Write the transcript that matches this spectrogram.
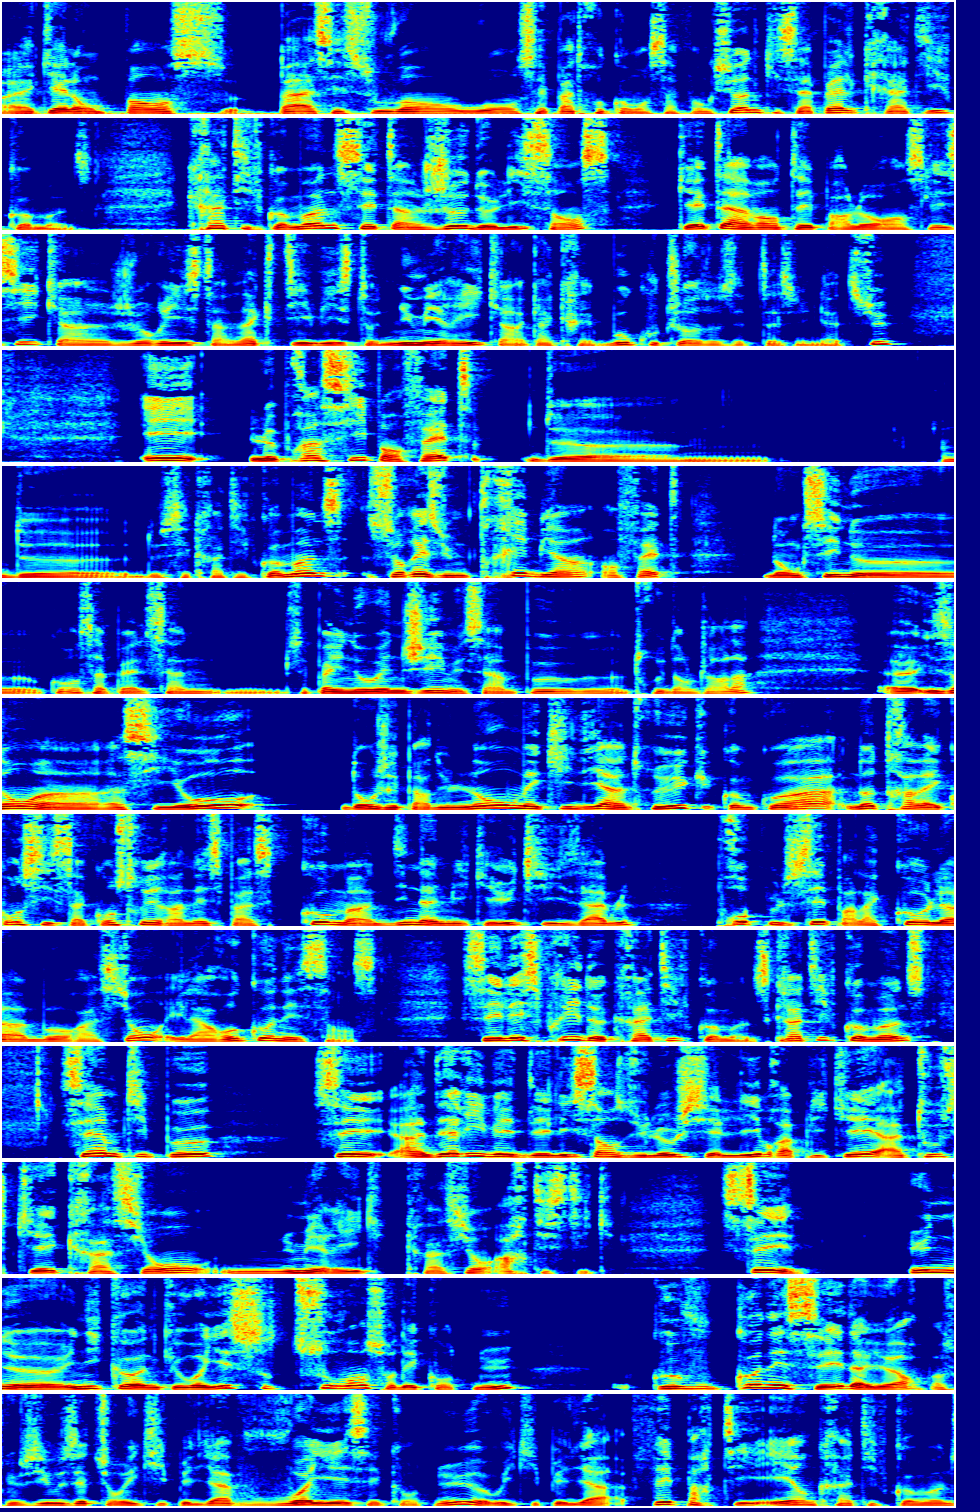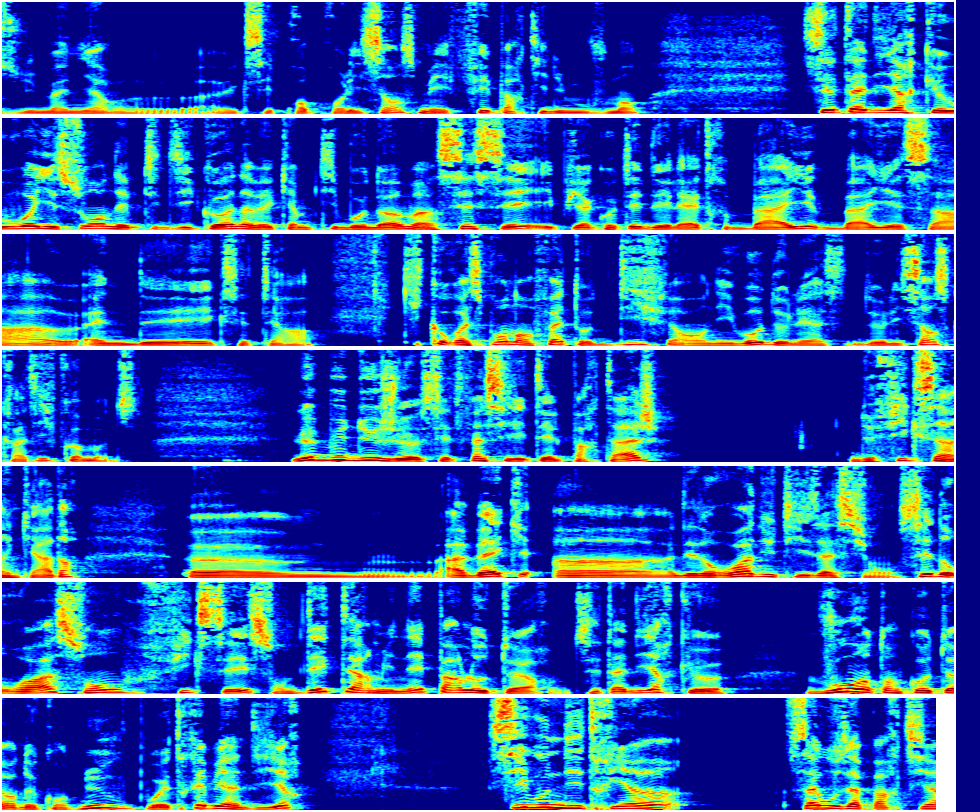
à laquelle on pense pas assez souvent ou on sait pas trop comment ça fonctionne, qui s'appelle Creative Commons. Creative Commons, c'est un jeu de licence qui a été inventé par Laurence Lessig, un juriste, un activiste numérique, hein, qui a créé beaucoup de choses aux États-Unis là-dessus. Et le principe, en fait, de, de, de ces Creative Commons se résume très bien, en fait. Donc c'est une... Comment ça s'appelle? C'est pas une ONG, mais c'est un peu un truc dans le genre là. Euh, ils ont un, un CEO dont j'ai perdu le nom, mais qui dit un truc comme quoi notre travail consiste à construire un espace commun, dynamique et utilisable, propulsé par la collaboration et la reconnaissance. C'est l'esprit de Creative Commons. Creative Commons, c'est un petit peu c'est un dérivé des licences du logiciel libre appliqué à tout ce qui est création numérique, création artistique. C'est une, une icône que vous voyez souvent sur des contenus, que vous connaissez d'ailleurs, parce que si vous êtes sur Wikipédia, vous voyez ces contenus. Wikipédia fait partie et en Creative Commons d'une manière euh, avec ses propres licences, mais fait partie du mouvement. C'est-à-dire que vous voyez souvent des petites icônes avec un petit bonhomme, un CC, et puis à côté des lettres BY, BY SA, euh, ND, etc. qui correspondent en fait aux différents niveaux de, de licence Creative Commons. Le but du jeu, c'est de faciliter le partage, de fixer un cadre, euh, avec un, des droits d'utilisation. Ces droits sont fixés, sont déterminés par l'auteur. C'est-à-dire que vous, en tant qu'auteur de contenu, vous pouvez très bien dire, si vous ne dites rien, ça vous appartient,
